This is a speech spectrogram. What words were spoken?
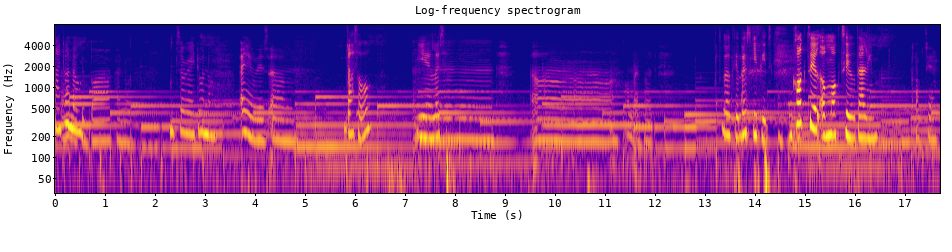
I don't have, Like know. a bar kind of. I'm sorry, I don't know. Anyways, um. That's all. Yeah, let's. Mm, uh, oh my god. Okay, let's keep it. Cocktail or mocktail, darling? Cocktail.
